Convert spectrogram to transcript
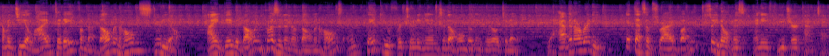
Coming to you live today from the Belman Homes studio. I am David Belman, president of Belman Homes, and thank you for tuning in to the Home Building Hero today. If you haven't already, hit that subscribe button so you don't miss any future content.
